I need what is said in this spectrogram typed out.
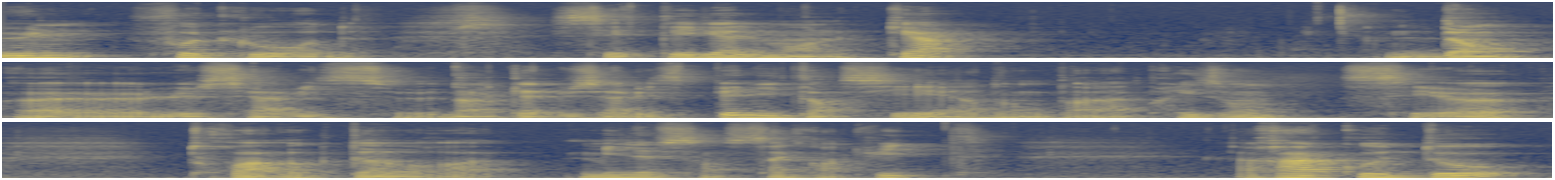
une faute lourde. C'est également le cas dans, euh, le service, dans le cadre du service pénitentiaire, donc dans la prison CE, 3 octobre 1958, Rakoto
